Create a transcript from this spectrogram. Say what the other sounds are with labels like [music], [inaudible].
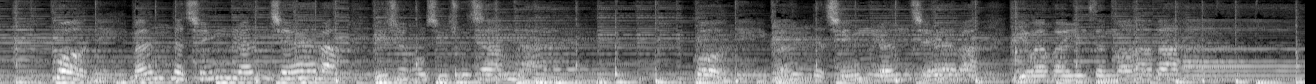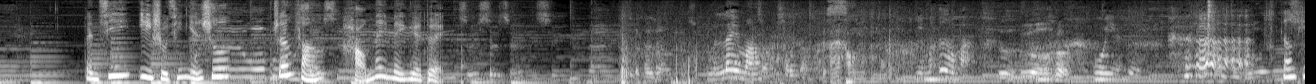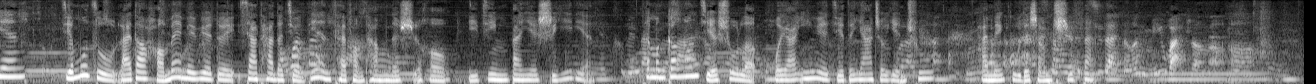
过你们的情人节吧，一枝红杏出墙来，过你们的情人节吧，意外怀孕怎么办？本期艺术青年说。专访好妹妹乐队。你们累吗？还好。你们饿吗？饿。我也饿。[laughs] 当天节目组来到好妹妹乐队下榻的酒店采访他们的时候，已近半夜十一点。他们刚刚结束了火牙音乐节的压轴演出，还没顾得上吃饭。期待等了你们一晚上呢，啊。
